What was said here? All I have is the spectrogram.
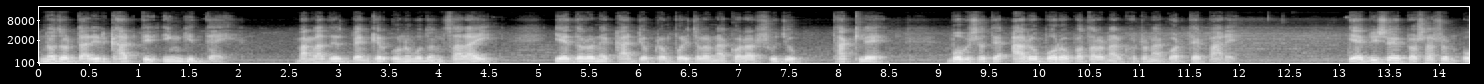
নজরদারির ঘাটতির ইঙ্গিত দেয়। বাংলাদেশ ব্যাংকের অনুমোদন ছাড়াই এ ধরনের কার্যক্রম পরিচালনা করার সুযোগ থাকলে ভবিষ্যতে আরও বড় প্রতারণার ঘটনা ঘটতে পারে। এ বিষয়ে প্রশাসন ও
